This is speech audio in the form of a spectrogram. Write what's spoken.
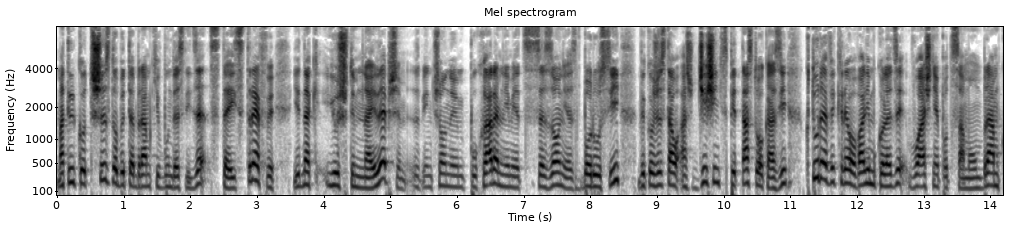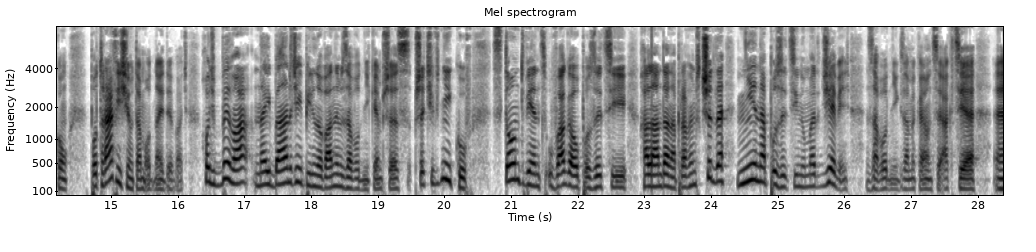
ma tylko trzy zdobyte bramki w Bundeslidze z tej strefy. Jednak już w tym najlepszym, zwieńczonym Pucharem Niemiec sezonie w Borussii wykorzystał aż 10 z 15 okazji, które wykreowali mu koledzy właśnie pod samą bramką. Potrafi się tam odnajdywać, choć bywa najbardziej pilnowanym zawodnikiem przez przeciwników. Stąd więc uwaga o pozycji Halanda na prawym skrzydle, nie na pozycji numer 9. Zawodnik zamykający akcję e,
